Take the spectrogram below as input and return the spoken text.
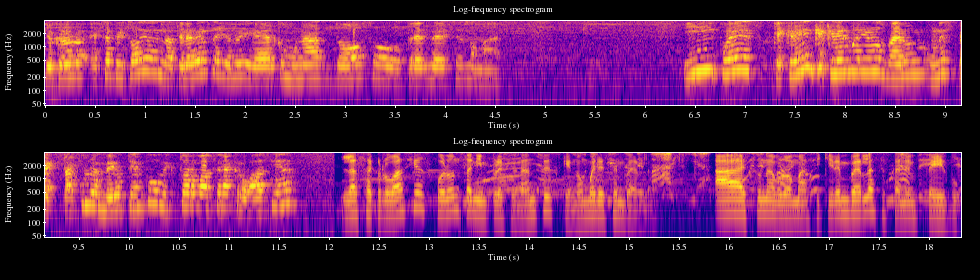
Yo creo lo- ese episodio en la tele abierta yo lo llegué a ver como unas dos o tres veces nomás. Y pues, ¿qué creen? ¿Qué creen, Marianos? Va a haber un, un espectáculo en medio tiempo. Víctor va a hacer acrobacias. Las acrobacias fueron tan impresionantes que no merecen verlas. Ah, es una broma. Si quieren verlas están en Facebook.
